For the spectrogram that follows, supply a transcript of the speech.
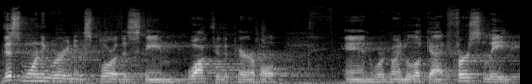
this morning we're going to explore this theme, walk through the parable, and we're going to look at, firstly,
